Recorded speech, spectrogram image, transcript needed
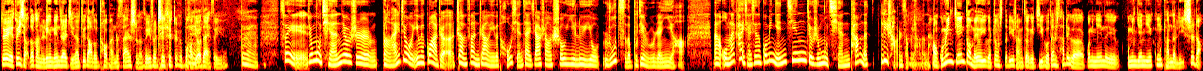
对，最小的可能是零零点几，那最大都超百分之三十了，所以说这个这个不好交代，所以。对，所以就目前就是本来就因为挂着战犯这样一个头衔，再加上收益率又如此的不尽如人意哈。那我们来看一下，现在国民年金就是目前他们的立场是怎么样的呢？啊，国民年金倒没有一个正式的立场做一个机构，但是他这个国民年金的国民年金公团的理事长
